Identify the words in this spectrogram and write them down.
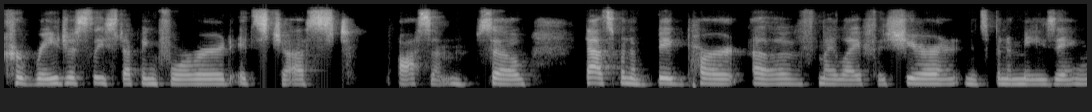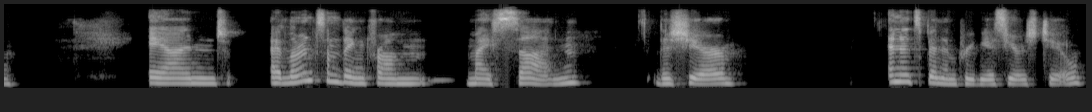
courageously stepping forward. It's just awesome. So that's been a big part of my life this year and it's been amazing. And I learned something from my son this year and it's been in previous years too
